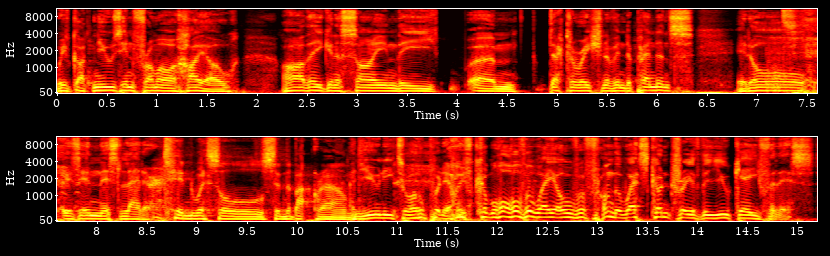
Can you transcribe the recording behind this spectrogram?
we've got news in from Ohio. Are they going to sign the um, Declaration of Independence? It all is in this letter. tin whistles in the background. And you need to open it. I've come all the way over from the West Country of the UK for this.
